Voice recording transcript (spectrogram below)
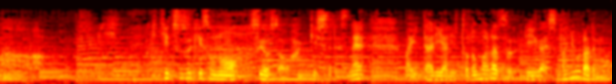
まあ、引き続きその強さを発揮してですね、まあ、イタリアにとどまらず、リーガ・エスパニョーラでも、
